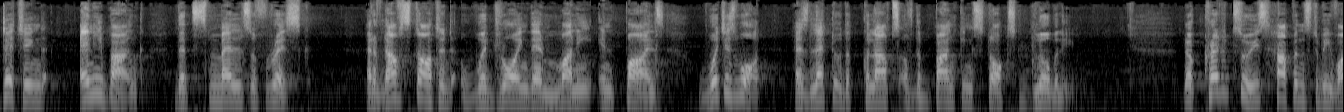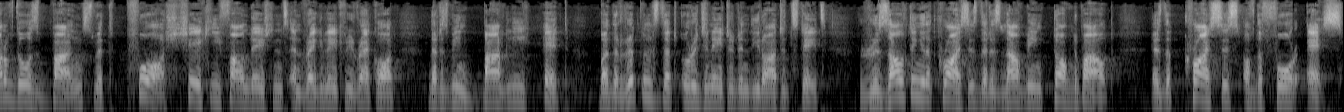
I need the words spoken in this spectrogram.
ditching any bank that smells of risk and have now started withdrawing their money in piles, which is what has led to the collapse of the banking stocks globally. Now, Credit Suisse happens to be one of those banks with poor, shaky foundations and regulatory record that has been badly hit by the ripples that originated in the United States, resulting in a crisis that is now being talked about as the crisis of the 4S.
